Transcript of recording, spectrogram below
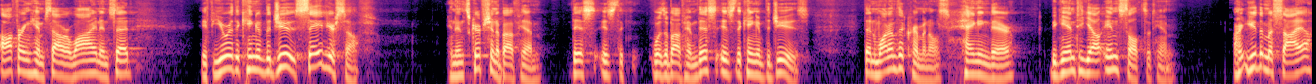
offering him sour wine and said, if you are the king of the Jews, save yourself. An inscription above him, this is the, was above him, this is the king of the Jews. Then one of the criminals, hanging there, began to yell insults at him. Aren't you the Messiah?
